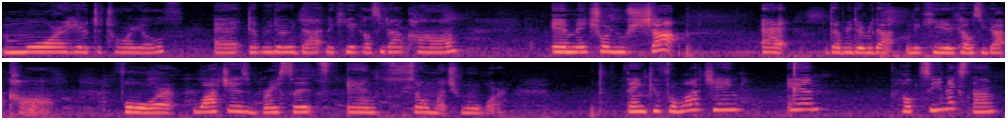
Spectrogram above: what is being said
more hair tutorials at www.nakiakelsey.com and make sure you shop at www.nakiakelsey.com for watches, bracelets, and so much more. Thank you for watching and hope to see you next time.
